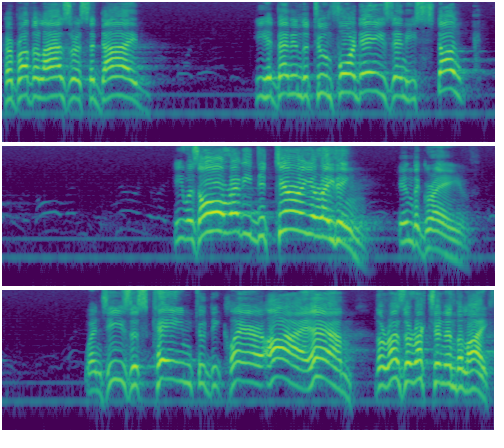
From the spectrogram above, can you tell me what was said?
Her brother Lazarus had died He had been in the tomb four days and he stunk. He was already deteriorating in the grave. When Jesus came to declare, I am the resurrection and the life.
